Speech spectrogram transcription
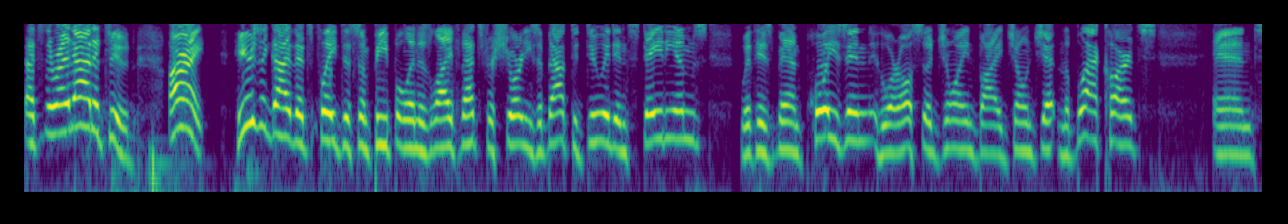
That's the right attitude. All right. Here's a guy that's played to some people in his life, that's for sure. He's about to do it in stadiums with his band Poison, who are also joined by Joan Jett and the Blackhearts and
